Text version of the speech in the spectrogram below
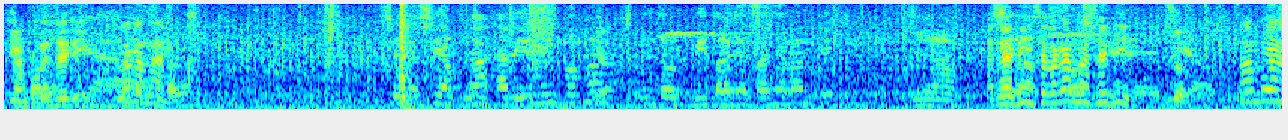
Ya, Pak Jadi, silakan Mas. Sudah siapkah hari ini Bapak Ya. untuk ditanya-tanya nanti? Ya. Mas silakan Mas Edi. Loh, Sampean,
